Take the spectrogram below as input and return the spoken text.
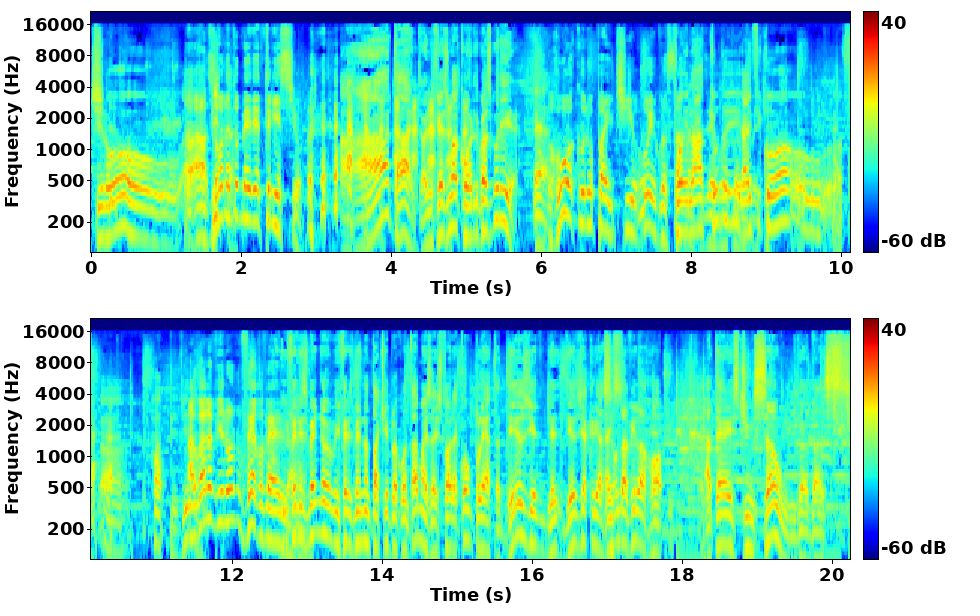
Tirou o- A, a, zona do Meretrício. Ah, tá. Então ele fez um acordo com as gurias. Rua Curupaiti, Rui gostava Foi lá tudo e aí Curupaiti. ficou o- a, a Hop. Agora virou no ferro velho. lá. Infelizmente não, infelizmente não está aqui para contar, mas a história completa, desde, de- desde a criação da Vila Hop até a extinção da- das,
